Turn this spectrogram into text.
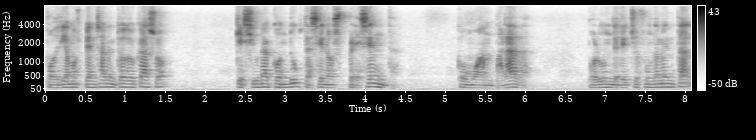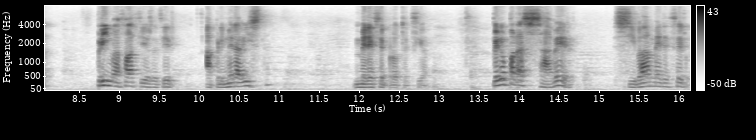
podríamos pensar en todo caso que si una conducta se nos presenta como amparada por un derecho fundamental, prima facie, es decir, a primera vista, merece protección. Pero para saber si va a merecer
